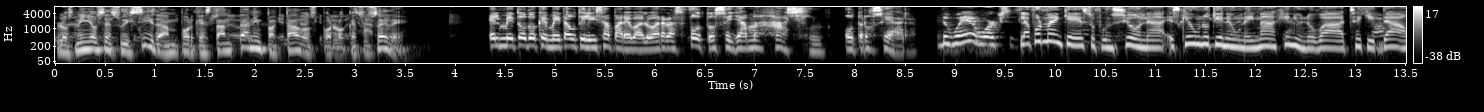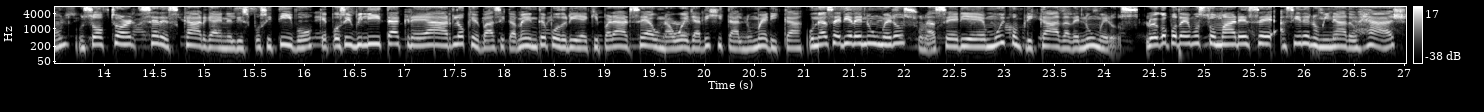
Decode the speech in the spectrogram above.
Los niños se suicidan porque están tan impactados por lo que sucede. El método que Meta utiliza para evaluar las fotos se llama hashing o trocear. La forma en que esto funciona es que uno tiene una imagen y uno va a take it down. Un software se descarga en el dispositivo que posibilita crear lo que básicamente podría equipararse a una huella digital numérica, una serie de números, una serie muy complicada de números. Luego podemos tomar ese así denominado hash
